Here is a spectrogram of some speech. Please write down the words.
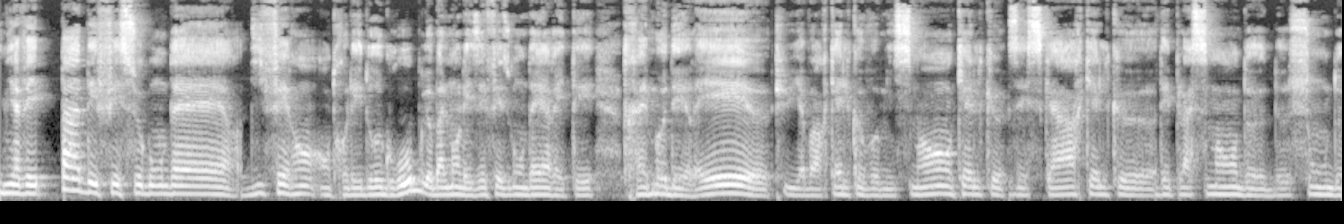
Il n'y avait pas d'effets secondaires différents entre les deux groupes. Globalement, les effets secondaires étaient très modérés. Euh, puis y avoir quelques vomissements, quelques escarres, quelques déplacements de, de sondes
